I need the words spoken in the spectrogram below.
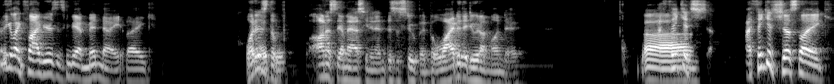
I think like five years it's gonna be at midnight. Like, What is the? Honestly, I'm asking, and this is stupid, but why do they do it on Monday? Uh, I think it's, I think it's just like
